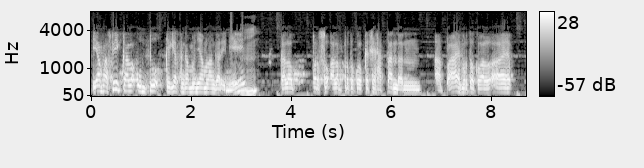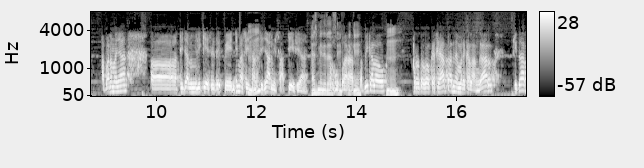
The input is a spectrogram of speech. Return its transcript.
Yang pasti kalau untuk kegiatan kampanye yang melanggar ini, hmm. kalau persoalan protokol kesehatan dan apa eh, protokol eh, apa namanya uh, tidak memiliki STP ini masih hmm. sanksinya administratif ya, administratif. Okay. Tapi kalau hmm protokol kesehatan yang mereka langgar, kita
